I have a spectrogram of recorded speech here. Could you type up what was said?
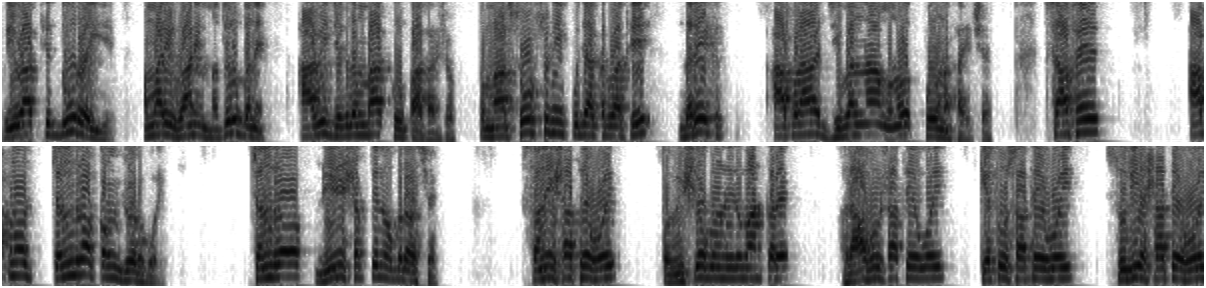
વિવાદથી દૂર રહીએ. અમારી વાણી મધુર બને. આવી જગદંબા કૃપા કરજો. તો માં સોળશીની પૂજા કરવાથી દરેક આપણા જીવનના મનોરથ પૂર્ણ થાય છે. સાથે આપણો ચંદ્ર કમજોર હોય. ચંદ્ર નિર્ણય શક્તિનો ગ્રહ છે. શનિ સાથે હોય તો વિષયોગનું નિર્માણ કરે. રાહુ સાથે હોય, કેતુ સાથે હોય, સૂર્ય સાથે હોય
